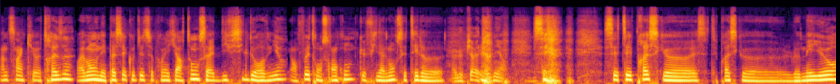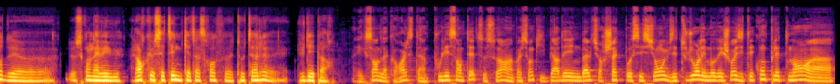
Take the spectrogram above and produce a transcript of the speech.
25-13. Euh, Vraiment on est passé à côté de ce premier carton, ça va être difficile de revenir. Et en fait on se rend compte que finalement c'était le... Ah, le pire est à venir. c'était presque, c'était presque le meilleur de, de ce qu'on avait vu. Alors que c'était une catastrophe totale du départ. Alexandre Lacoral, c'était un poulet sans tête ce soir. L'impression qu'il perdait une balle sur chaque possession. Il faisait toujours les mauvais choix. Ils étaient complètement à,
